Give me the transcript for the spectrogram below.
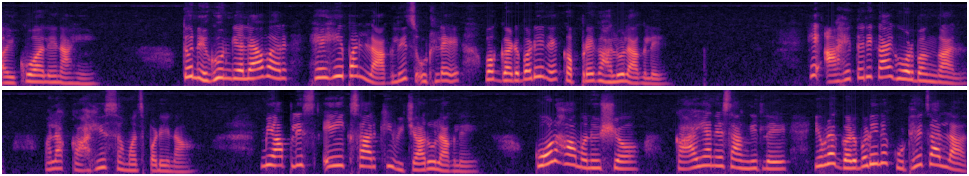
ऐकू आले नाही. तो निघून गेल्यावर हेही पण लागलीच उठले व गडबडीने कपडे घालू लागले. हे आहे तरी काय घोडबंगाल मला काहीच समज पडेना. मी आपली एकसारखी विचारू लागले. कोण हा मनुष्य? काय याने सांगितले? एवढ्या गडबडीने कुठे चाललात?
